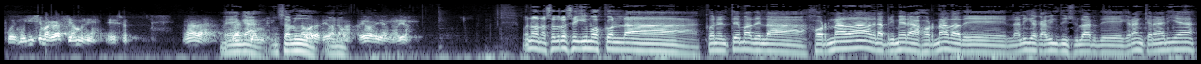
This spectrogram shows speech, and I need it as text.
Pues muchísimas gracias, hombre. Eso. Nada. Venga, un saludo. bueno. Bueno, nosotros seguimos con la con el tema de la jornada, de la primera jornada de la Liga Cabildo Insular de Gran Canaria,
